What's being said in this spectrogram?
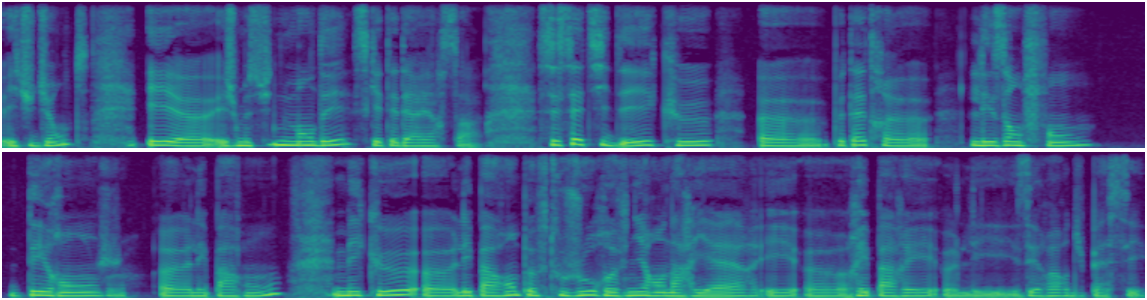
étudiante, et, et, je me suis demandé ce qui était derrière ça. C'est cette idée que peut-être les enfants dérange euh, les parents, mais que euh, les parents peuvent toujours revenir en arrière et euh, réparer les erreurs du passé.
